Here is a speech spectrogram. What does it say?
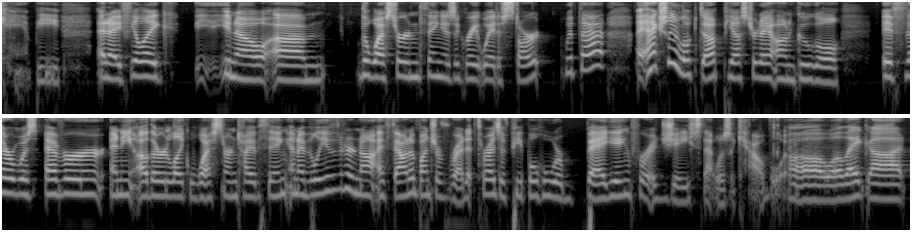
campy, and I feel like you know um, the Western thing is a great way to start with that. I actually looked up yesterday on Google if there was ever any other like Western type thing, and I believe it or not, I found a bunch of Reddit threads of people who were begging for a Jace that was a cowboy. oh well, they got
